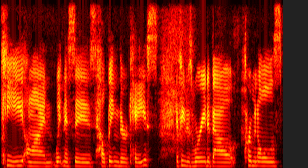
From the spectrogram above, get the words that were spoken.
key on witnesses helping their case, if he was worried about criminals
